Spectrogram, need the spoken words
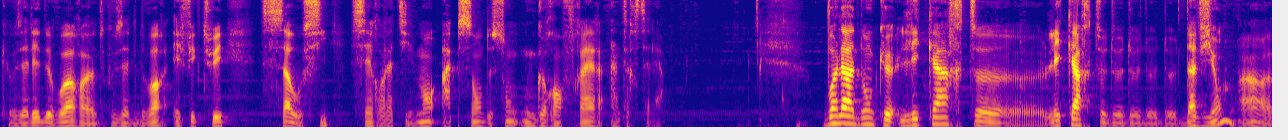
que vous allez devoir, euh, que vous allez devoir effectuer. Ça aussi, c'est relativement absent de son grand frère interstellaire. Voilà donc euh, les cartes, euh, les cartes de, d'avion hein,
